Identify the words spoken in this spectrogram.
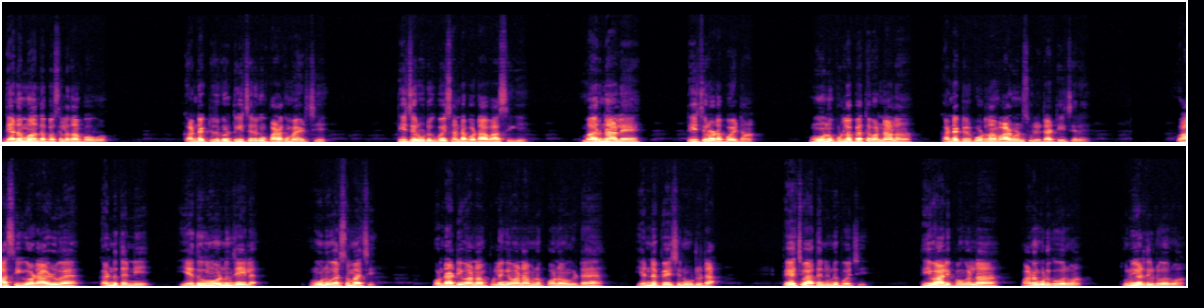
தினமும் அந்த பஸ்ஸில் தான் போகும். கண்டக்டருக்கும் டீச்சருக்கும் பழக்கமாயிடுச்சு. டீச்சர் வீட்டுக்கு போய் சண்டை போட்டால் வாசுகி. மறுநாள் டீச்சரோட போயிட்டான். மூணு புள்ள பெற்றவனாலும் கண்டக்டர் கூட தான் வாழ்வேன்னு சொல்லிட்டா டீச்சரு. வாசுகியோட அழுவை கண்ணு தண்ணி எதுவும் ஒன்றும் செய்யலை. மூணு வருஷமாச்சு. பொண்டாட்டி வேணாம் பிள்ளைங்க வேணாம்னு போனவங்ககிட்ட என்ன பேச்சுன்னு விட்டுட்டா. பேச்சுவார்த்தை நின்று போச்சு. தீபாவளி பொங்கல்னால் பணம் கொடுக்க வருவான். துணி எடுத்துக்கிட்டு வருவான்.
